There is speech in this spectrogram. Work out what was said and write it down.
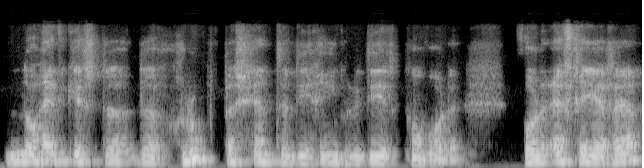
nog even de, de groep patiënten die geïncludeerd kan worden. Voor de FGFR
